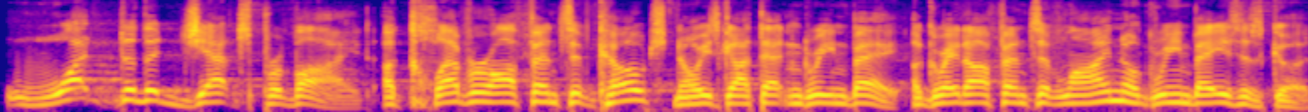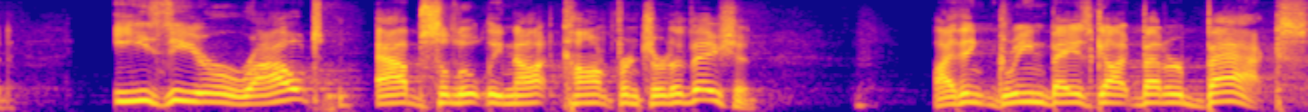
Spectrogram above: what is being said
What do the Jets provide? A clever offensive coach? No, he's got that in Green Bay. A great offensive line? No, Green Bay's is good. Easier route? Absolutely not conference or division. I think Green Bay's got better backs,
